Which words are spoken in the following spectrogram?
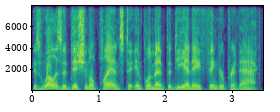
as well as additional plans to implement the DNA Fingerprint Act.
